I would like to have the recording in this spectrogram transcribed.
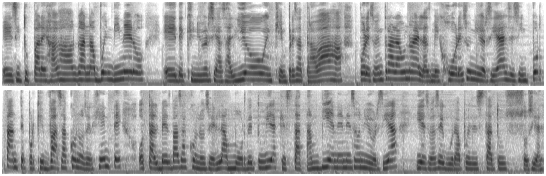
Eh, si tu pareja gana buen dinero, de qué universidad salió, en qué empresa trabaja. Por eso entrar a una de las mejores universidades es importante porque vas a conocer gente o tal vez vas a conocer el amor de tu vida que está también en esa universidad y eso asegura pues estatus social.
